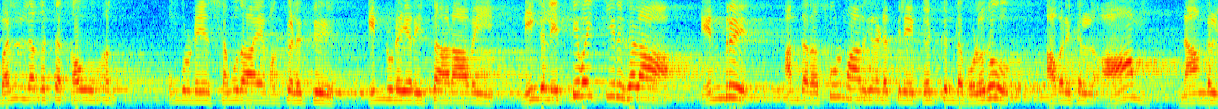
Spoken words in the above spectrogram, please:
பல்லகத்த கௌமக்? உங்களுடைய சமுதாய மக்களுக்கு என்னுடைய ரிசாலாவை நீங்கள் எத்தி வைத்தீர்களா? என்று அந்த ரசூல்மார்களிடத்திலே கேட்கின்ற பொழுது அவர்கள் ஆம் நாங்கள்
